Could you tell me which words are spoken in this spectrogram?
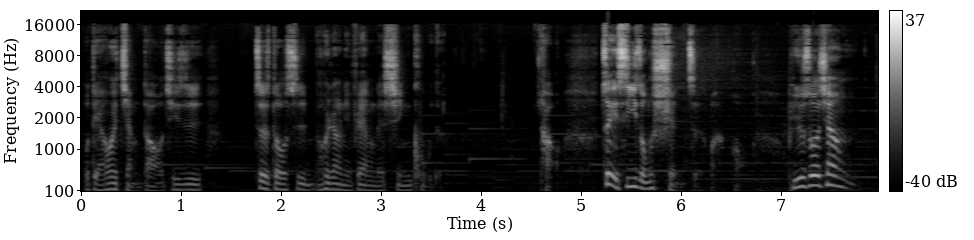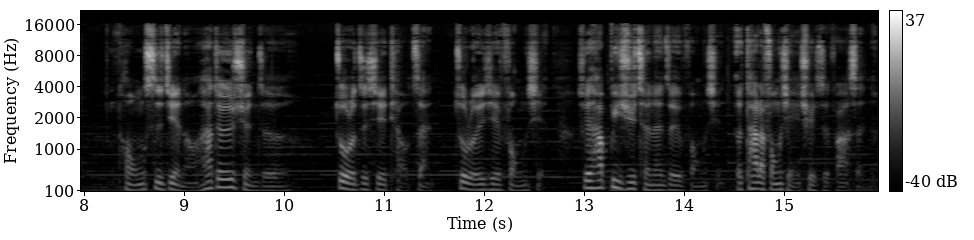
我等下会讲到，其实这都是会让你非常的辛苦的。好，这也是一种选择嘛。好，比如说像红事件哦，他就是选择做了这些挑战，做了一些风险，所以他必须承担这个风险，而他的风险也确实发生了。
